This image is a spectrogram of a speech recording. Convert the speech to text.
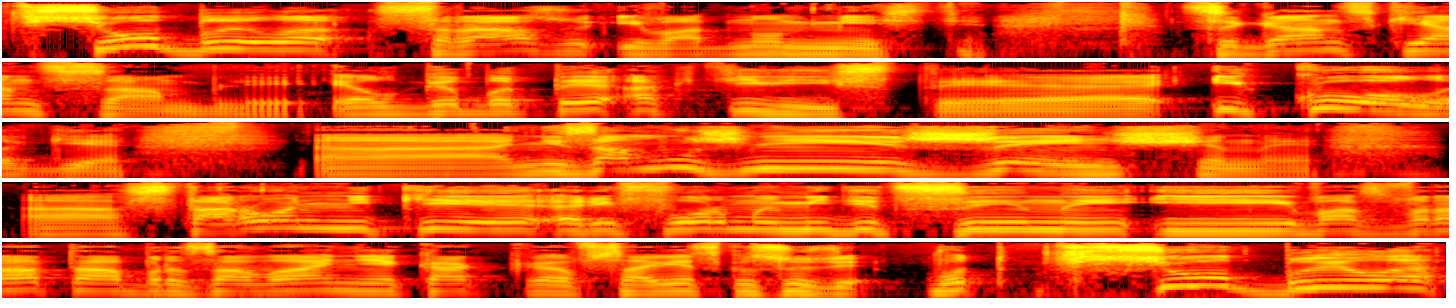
все было сразу и в одном месте. Цыганские ансамбли, ЛГБТ-активисты, э, экологи, э, незамужние женщины, э, сторонники реформы медицины и возврата образования, как в Советском Союзе. Вот все было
